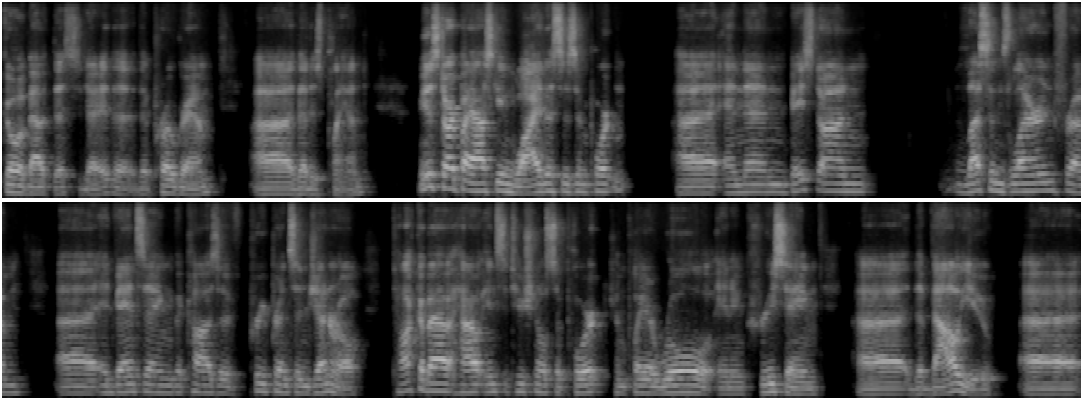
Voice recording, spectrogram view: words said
go about this today, the, the program uh, that is planned. I'm going to start by asking why this is important. Uh, and then based on lessons learned from uh, advancing the cause of preprints in general, talk about how institutional support can play a role in increasing the value uh,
